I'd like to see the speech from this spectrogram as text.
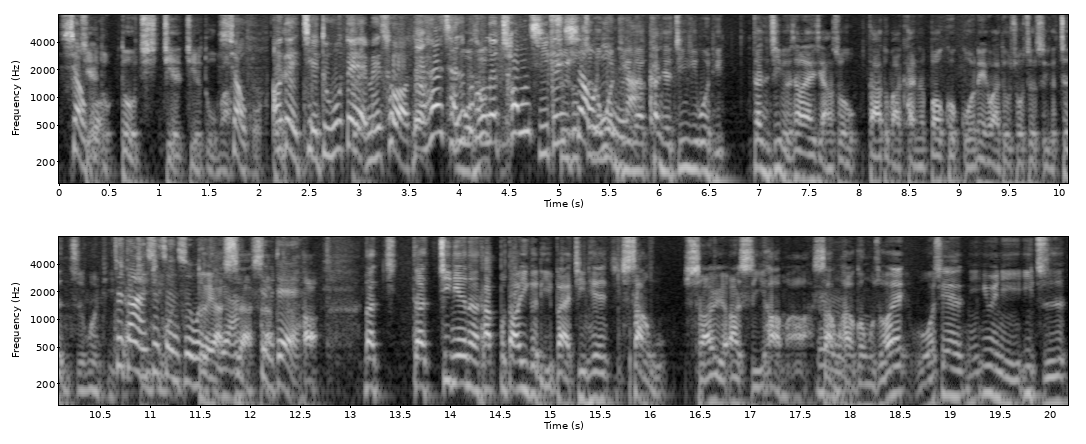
解读，都有解解读嘛。效果哦，对，解读对，没错，对，它产生不同的冲击跟效应。这个问题呢，看起来经济问题，但是基本上来讲说，大家都把它看成，包括国内外都说这是一个政治问题。这当然是政治问题，对啊，是啊，是啊，对。好，那那今天呢，他不到一个礼拜，今天上午十二月二十一号嘛啊，上午还要公布说，哎，我现在你因为你一直。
